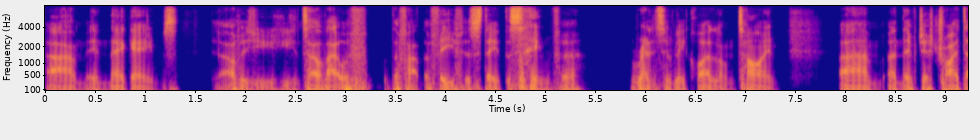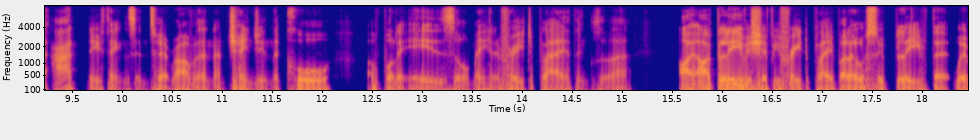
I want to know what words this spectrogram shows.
um, in their games. Obviously, you, you, can tell that with the fact that FIFA stayed the same for relatively quite a long time, um, and they've just tried to add new things into it rather than changing the core of what it is or making it free to play and things like that. I, I believe it should be free to play, but I also believe that we're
